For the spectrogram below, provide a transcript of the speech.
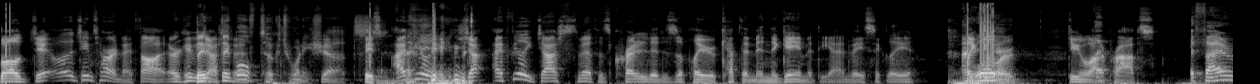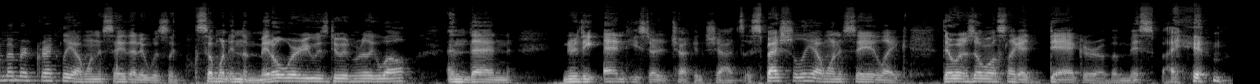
Well, J- uh, James Harden, I thought, or it could be They, Josh they Smith. both took 20 shots. I feel like jo- I feel like Josh Smith was credited as the player who kept them in the game at the end, basically. Like Well- they were giving a lot of props. If I remember correctly, I want to say that it was like someone in the middle where he was doing really well, and then near the end he started chucking shots. Especially, I want to say like there was almost like a dagger of a miss by him.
